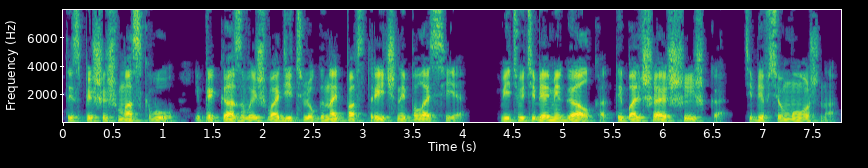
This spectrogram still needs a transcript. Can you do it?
ты спешишь в Москву и приказываешь водителю гнать по встречной полосе. Ведь у тебя мигалка, ты большая шишка, тебе все можно.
